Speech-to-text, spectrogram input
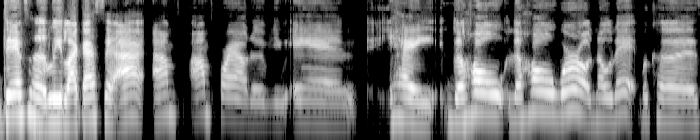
definitely like I said, I I'm I'm proud of you. And hey, the whole the whole world know that because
